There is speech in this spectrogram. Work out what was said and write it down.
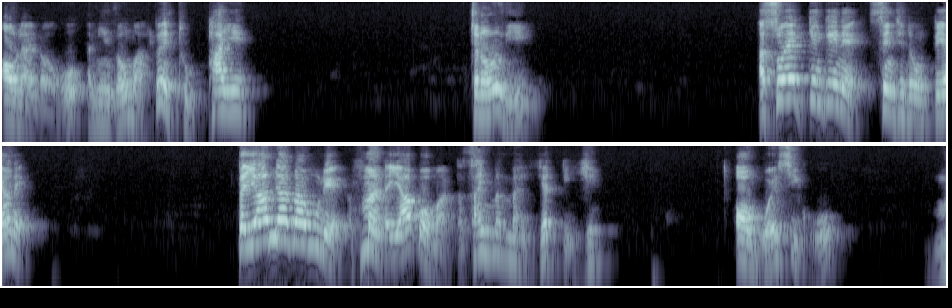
အောင်လန်တော်ကိုအမြင့်ဆုံးမှာလွှင့်ထူထားရင်ကျွန်တော်တို့ဒီအစွဲကင်းကင်းနဲ့စင်ချင်တုံတရားနဲ့တရားမျှတမှုနဲ့အမှန်တရားပေါ်မှာဒီဇိုင်းမမတ်ရက်တည်ရင် အောင်ပွဲရှိကိုမ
